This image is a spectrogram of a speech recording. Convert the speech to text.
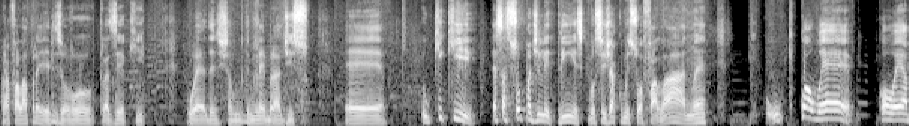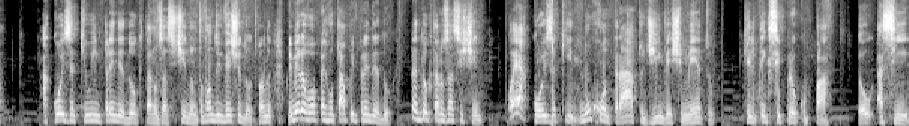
para falar para eles. Eu vou trazer aqui o Ed, deixa me lembrar disso. É, o que que. Essa sopa de letrinhas que você já começou a falar, não é? O, qual é. Qual é a a coisa que o empreendedor que está nos assistindo, não estou falando do investidor, falando, primeiro eu vou perguntar para o empreendedor, o empreendedor que está nos assistindo, qual é a coisa que no contrato de investimento que ele tem que se preocupar? Ou, assim,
